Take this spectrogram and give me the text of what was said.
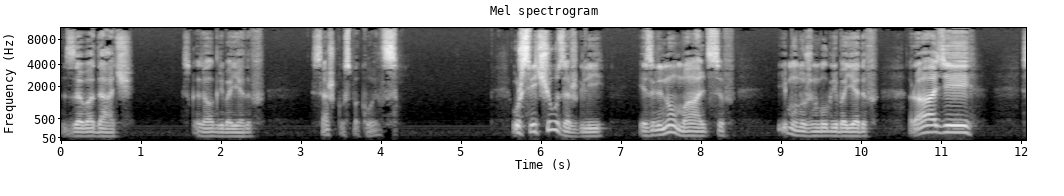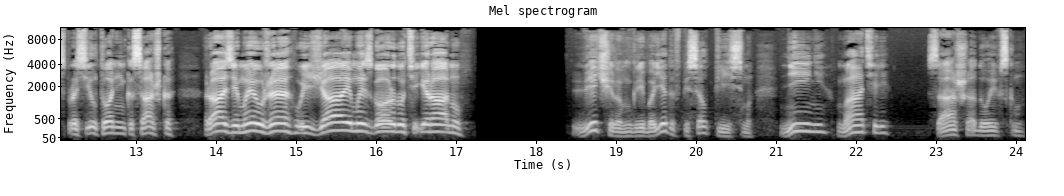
«Заводач!» — сказал Грибоедов. Сашка успокоился. Уж свечу зажгли, и заглянул Мальцев. Ему нужен был Грибоедов. «Ради?» — спросил тоненько Сашка — Разве мы уже уезжаем из города Тегерану?» Вечером Грибоедов писал письма Нине, матери, Саше Адоевскому.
